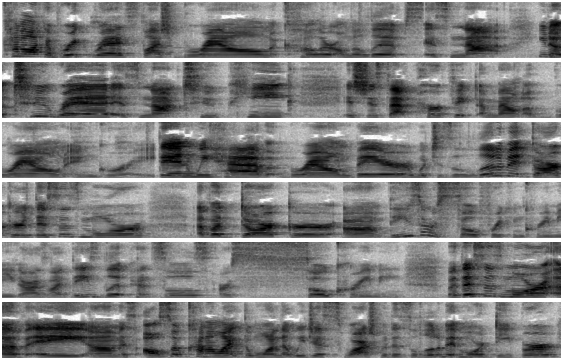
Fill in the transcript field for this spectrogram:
kind of like a brick red slash brown color on the lips. It's not, you know, too red. It's not too pink. It's just that perfect amount of brown and gray. Then we have Brown Bear, which is a little bit darker. This is more of a darker, um, these are so freaking creamy, you guys. Like these lip pencils are so creamy. But this is more of a, um, it's also kind of like the one that we just swatched, but it's a little bit more deeper.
